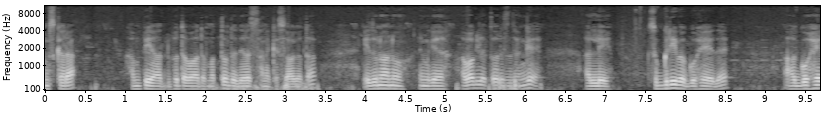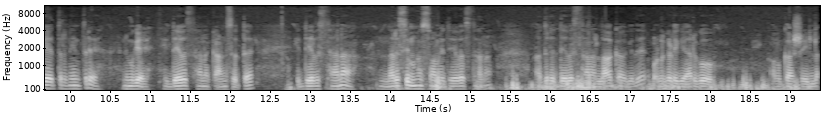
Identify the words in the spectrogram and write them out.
ನಮಸ್ಕಾರ. ಹಂಪಿಯ ಅದ್ಭುತವಾದ ಮತ್ತೊಂದು ದೇವಸ್ಥಾನಕ್ಕೆ ಸ್ವಾಗತ. ಇದು ನಾನು ನಿಮಗೆ ಅವಾಗಲೇ ತೋರಿಸಿದಂಗೆ ಅಲ್ಲಿ ಸುಗ್ರೀವ ಗುಹೆ ಇದೆ. ಆ ಗುಹೆ ಹತ್ರ ನಿಂತರೆ ನಿಮಗೆ ಈ ದೇವಸ್ಥಾನ ಕಾಣಿಸುತ್ತೆ. ಈ ದೇವಸ್ಥಾನ ನರಸಿಂಹಸ್ವಾಮಿ ದೇವಸ್ಥಾನ. ಅದರ ದೇವಸ್ಥಾನ ಲಾಕ್ ಆಗಿದೆ. ಒಳಗಡೆಗೆ ಯಾರಿಗೂ ಅವಕಾಶ ಇಲ್ಲ.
